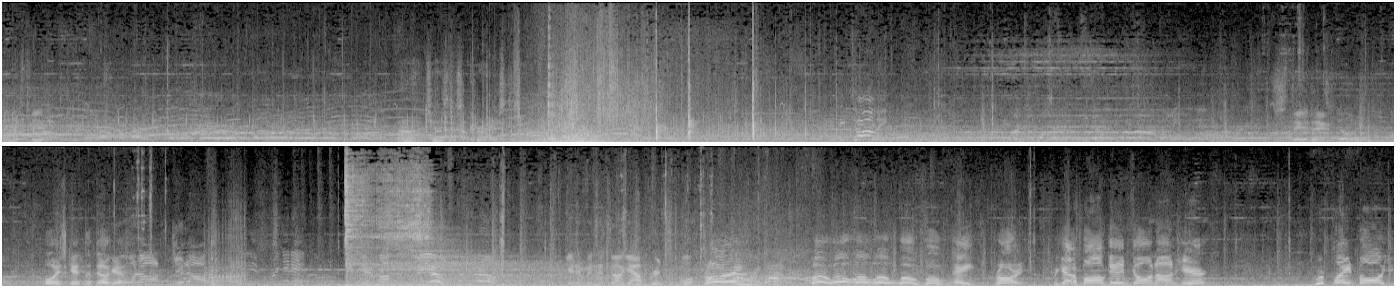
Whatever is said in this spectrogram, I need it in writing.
See you feel. Oh, ah, Jesus Christ. Hey, Tommy! Stay there. Boys, get in the dugout. Going off. Get off. Bring it in. Bring it in. Get him off the field. Get him in the dugout, Principal. Rory! Whoa, whoa, whoa, whoa, whoa, whoa. Hey, Rory, we got a ball game going on here. We're playing ball, you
